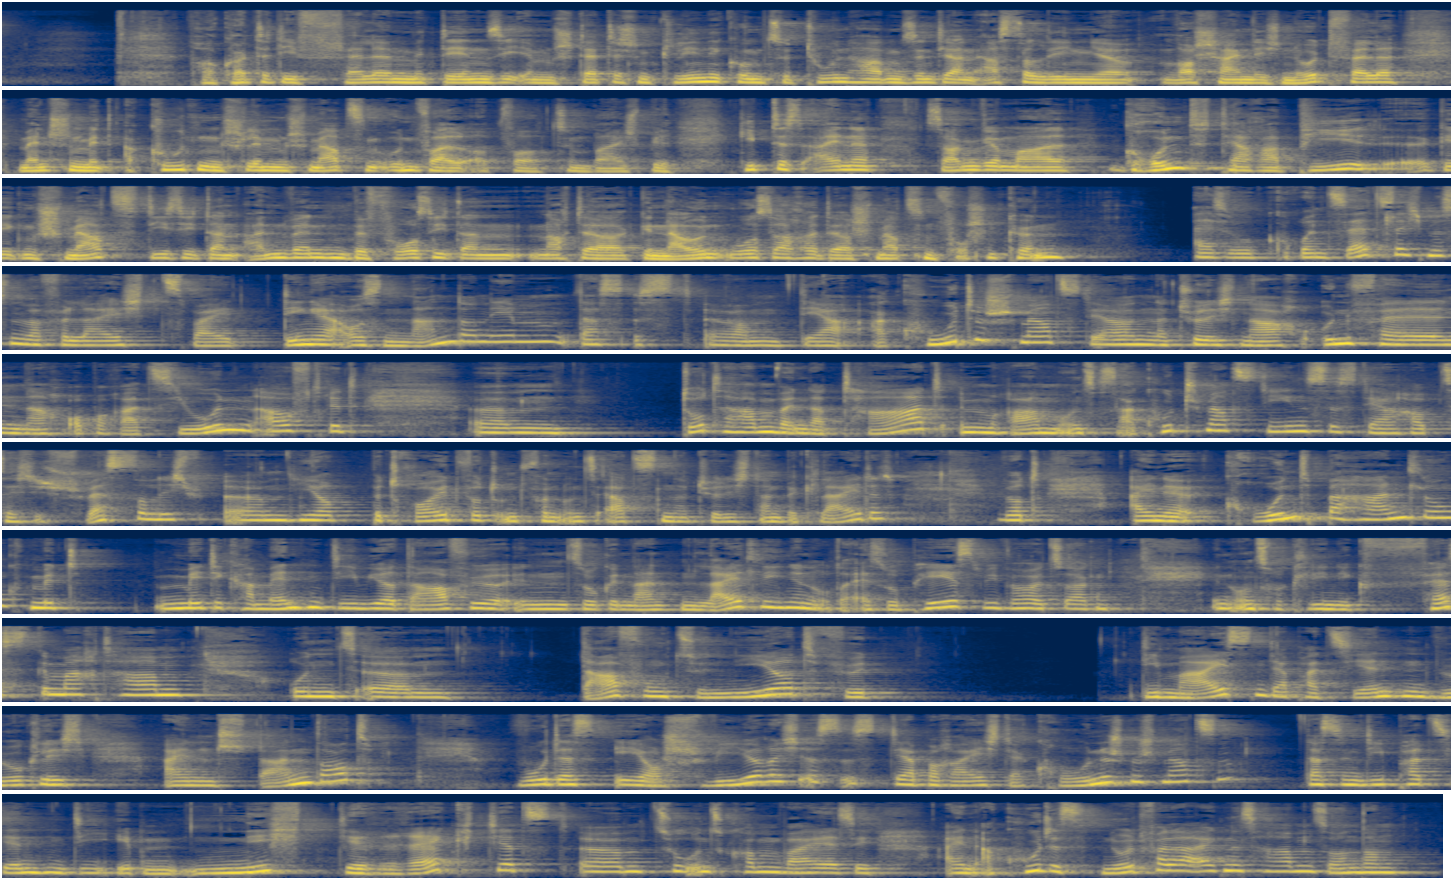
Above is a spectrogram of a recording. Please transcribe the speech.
Frau Kotte, die Fälle, mit denen Sie im städtischen Klinikum zu tun haben, sind ja in erster Linie wahrscheinlich Notfälle. Menschen mit akuten, schlimmen Schmerzen, Unfallopfer zum Beispiel. Gibt es eine, sagen wir mal, Grundtherapie äh, gegen Schmerz, die Sie dann anwenden, bevor Sie dann nach der genauen Ursache der Schmerzen forschen können? Also grundsätzlich müssen wir vielleicht zwei Dinge auseinandernehmen. Das ist ähm, der akute Schmerz, der natürlich nach Unfällen, nach Operationen auftritt. Ähm, dort haben wir in der Tat im Rahmen unseres Akutschmerzdienstes, der hauptsächlich schwesterlich ähm, hier betreut wird und von uns Ärzten natürlich dann begleitet wird, eine Grundbehandlung mit Medikamenten, die wir dafür in sogenannten Leitlinien oder SOPs, wie wir heute sagen, in unserer Klinik festgemacht haben. Und ähm, da funktioniert für die meisten der Patienten wirklich einen Standard. Wo das eher schwierig ist, ist der Bereich der chronischen Schmerzen. Das sind die Patienten, die eben nicht direkt jetzt ähm, zu uns kommen, weil sie ein akutes Notfallereignis haben, sondern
